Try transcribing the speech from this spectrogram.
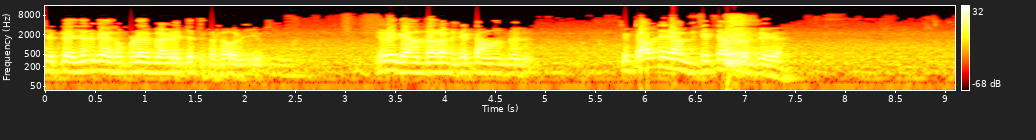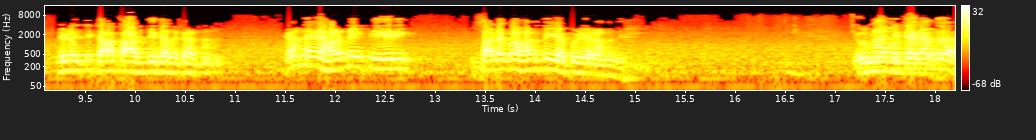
ਚਿੱਟੇ ਜਿਹਨ ਕੇ ਕੱਪੜੇ ਮੈਲੇ ਚਿੱਤ ਕਠੋਰ ਜੀ। ਜਿਹੜੇ ਗਿਆਨ ਦਾ ਰੰਗ ਚਿੱਟਾ ਹੁੰਦੇ ਨੇ। ਚਿੱਟਾ ਵੀ ਰੰਗ ਚਿੱਟਾ ਵੀ ਰੰਗੇ ਆ। ਜਿਹੜੇ ਚਿੱਟਾ ਆਕਾਸ਼ ਦੀ ਗੱਲ ਕਰਦੇ ਨੇ। ਕਹਿੰਦੇ ਹਲਦੀ ਪੀਰ ਹੀ ਸਾਡੇ ਕੋਲ ਹਲਦੀ ਹੈ ਪੀਲੇ ਰੰਗ ਦੀ। ਚੂਨਾ ਚਿੱਟੇ ਰੰਗ ਦਾ।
